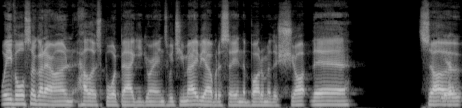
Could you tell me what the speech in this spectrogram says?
We've also got our own Hello Sport baggy greens, which you may be able to see in the bottom of the shot there. So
